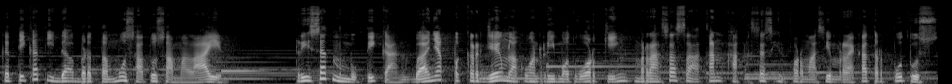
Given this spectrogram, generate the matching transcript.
ketika tidak bertemu satu sama lain. Riset membuktikan banyak pekerja yang melakukan remote working merasa seakan akses informasi mereka terputus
